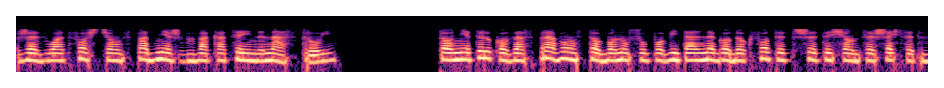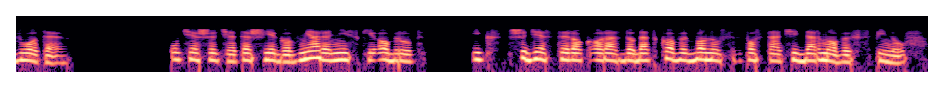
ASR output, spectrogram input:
że z łatwością wpadniesz w wakacyjny nastrój. To nie tylko za sprawą 100 bonusu powitalnego do kwoty 3600 zł. Ucieszy Cię też jego w miarę niski obrót, X30 rok oraz dodatkowy bonus w postaci darmowych spinów.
